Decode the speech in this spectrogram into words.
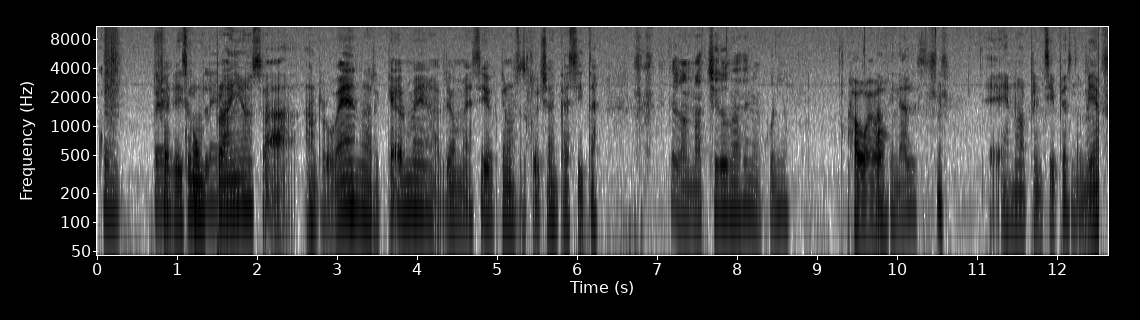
cum- cumple- Feliz cumple- cumpleaños a, a Rubén, a Riquelme, a Leo Messi que nos escuchan en casita. Que los más chidos nacen en junio. A A huevo. finales. Eh, no, a principios también.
